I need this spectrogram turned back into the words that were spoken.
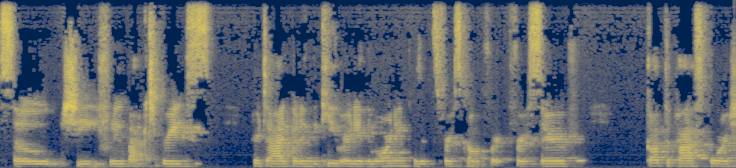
so she flew back to Greece. Her dad got in the queue early in the morning because it's first come first serve. Got the passport,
